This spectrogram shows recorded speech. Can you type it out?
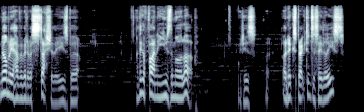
Normally I have a bit of a stash of these, but I think I finally used them all up, which is unexpected to say the least.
